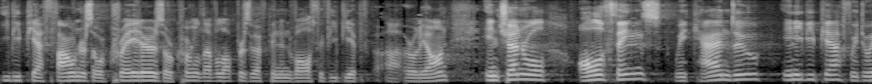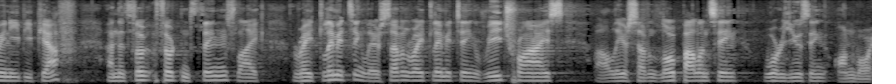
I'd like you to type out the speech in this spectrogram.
eBPF founders or creators or kernel developers who have been involved with eBPF uh, early on. In general, all things we can do in eBPF, we do in eBPF. And then cer- certain things like rate limiting, layer 7 rate limiting, retries, uh, layer 7 load balancing, we're using Envoy.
